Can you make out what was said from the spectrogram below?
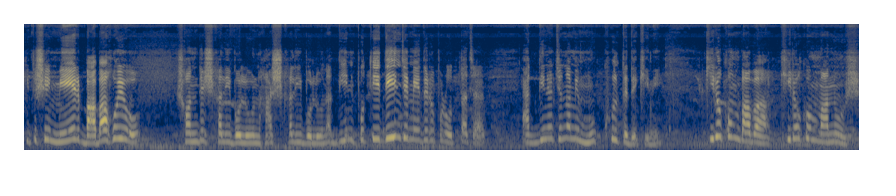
কিন্তু সেই মেয়ের বাবা হয়েও সন্দেশখালি বলুন হাঁসখালি বলুন আর দিন প্রতিদিন যে মেয়েদের উপর অত্যাচার একদিনের জন্য আমি মুখ খুলতে দেখিনি। কীরকম বাবা কীরকম মানুষ?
